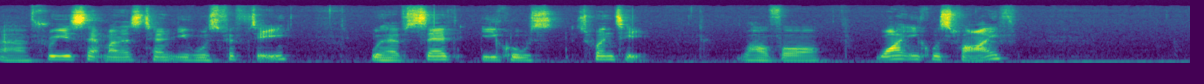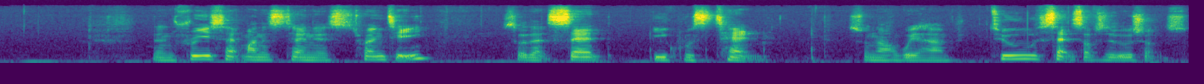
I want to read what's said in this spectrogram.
uh, 3 z minus 10 equals 50, we have z equals 20. While for y equals 5, then 3 z minus 10 is 20, so that z equals 10. So now we have two sets of solutions,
